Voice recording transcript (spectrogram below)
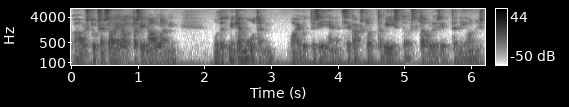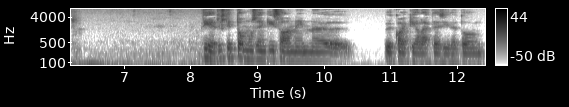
aavistuksen sairautta siinä alla, niin, mutta et mikä muuten vaikutti siihen, että se 2015 oli sitten niin onnistunut? Tietysti tuommoiseen kisaan, niin kaikkia lähtee siitä, että on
